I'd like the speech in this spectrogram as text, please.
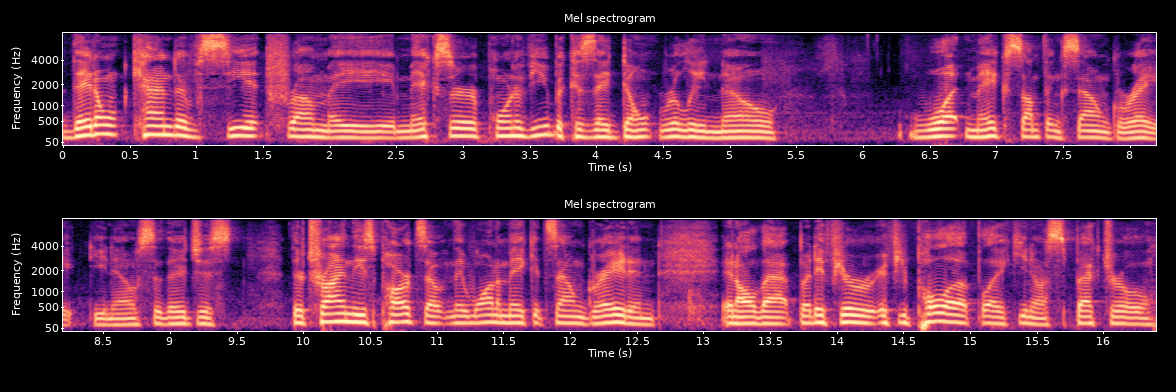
they don't kind of see it from a mixer point of view because they don't really know what makes something sound great, you know? So they're just they're trying these parts out and they want to make it sound great and and all that. But if you're if you pull up like, you know, a spectral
